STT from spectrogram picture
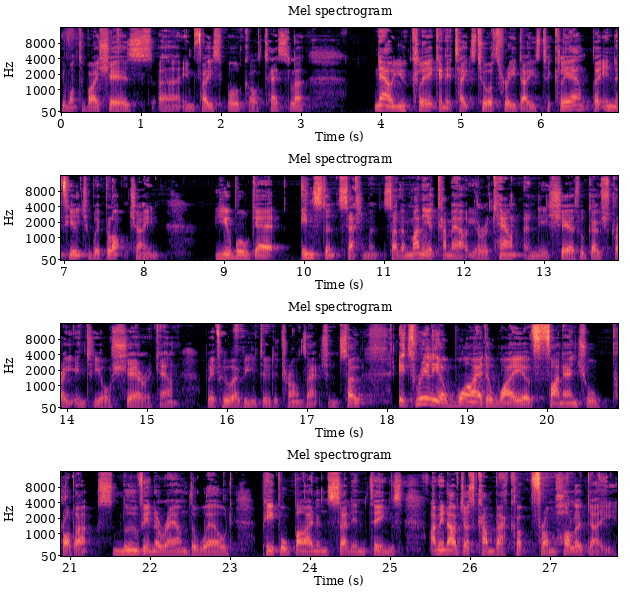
you want to buy shares uh, in Facebook or Tesla. Now you click and it takes two or three days to clear. But in the future, with blockchain, you will get instant settlement. So the money will come out your account and the shares will go straight into your share account with whoever you do the transaction. So it's really a wider way of financial products moving around the world, people buying and selling things. I mean, I've just come back up from holiday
